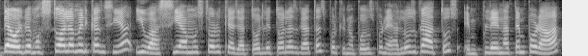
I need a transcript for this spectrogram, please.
Devolvemos toda la mercancía y vaciamos todo lo que haya todo de todas las gatas porque no podemos poner a los gatos en plena temporada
